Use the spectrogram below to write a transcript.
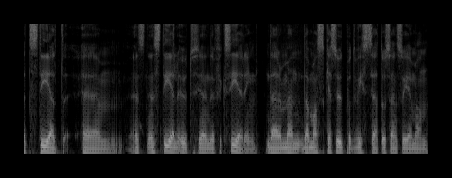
ett stelt, ehm, en, stel utseendefixering där man, där man ska se ut på ett visst sätt och sen så är man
